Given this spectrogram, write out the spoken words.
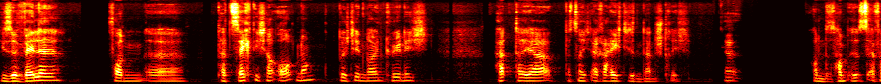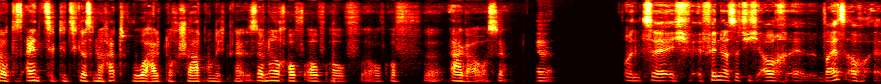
diese Welle von äh, tatsächlicher Ordnung durch den neuen König hat er ja das noch nicht erreicht, diesen Landstrich. Ja. Und das ist einfach das einzige Ziel, das er noch hat, wo er halt noch Schaden anrichten kann. Ist er nur noch auf, auf, auf, auf, auf äh, Ärger aus, ja. Und äh, ich finde das natürlich auch, äh, weil es auch, äh,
